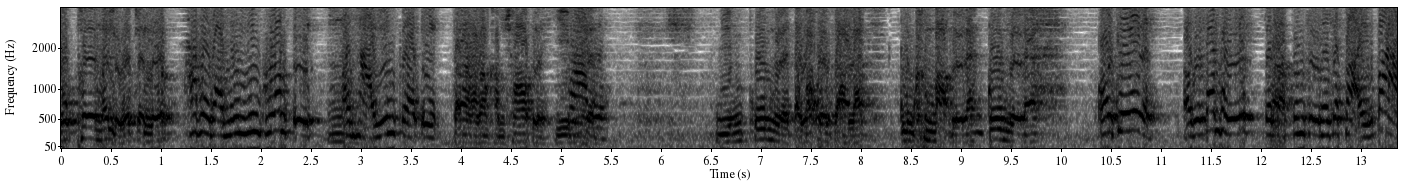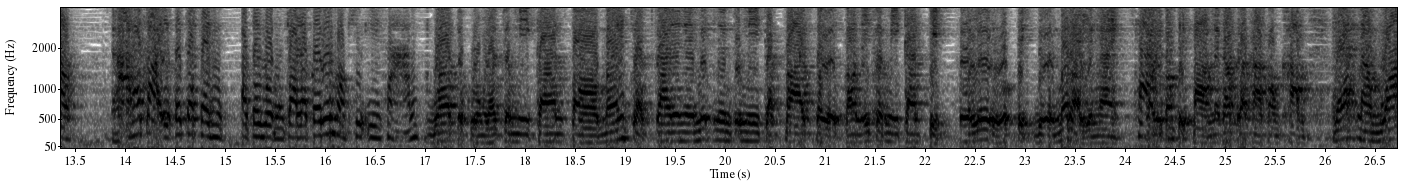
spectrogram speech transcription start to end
ยกเพิ่มไหมหรือว่าจะลด ถ้าเพดานหนี้ยิ่งเพิ่มอีก อืม ปัญหายิ่งเกิดอีกตลาดทองคำชอบเลย ยิ้มใช่เลย ยิ้มพุ่งเลย แต่ว่าคนสหรัฐกลุ่มขมับเลยนะกลุ้มเลยนะ โอทีโอเปอเรชั่นทวิสตลอดสิ้นปีนี้จะต่ออีกหรือเปล่าครับ อ่าถ้าต่ออีกก็จะเป็นปัจจัยบวกเหมือนกันแล้วก็เรื่องของ QE 3 ว่าตกลงแล้วจะมีการต่อไหมจัดการยังไงเม็ดเงินจะมีจากปลายเปิด ตอนนี้จะมีการปิดตัวเลขหรือว่าปิดเดือนเมื่อไหร่ยังไงค่ะตอนนี้ต้องติดตามนะครับราคาทองคำแนะนำว่า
